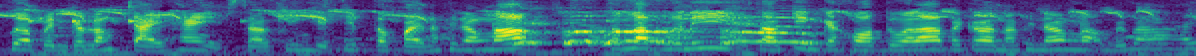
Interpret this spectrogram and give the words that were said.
เพื่อเป็นกำลังใจให้สาวกิ้งเก็บคลิปต่อไปนะพี่น้องเนาะสำหรับมื้อนี้สาวกิ้งก็ขอตัวลาไปก่อนนะพี่น้องเนาะบ๊ายบาย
